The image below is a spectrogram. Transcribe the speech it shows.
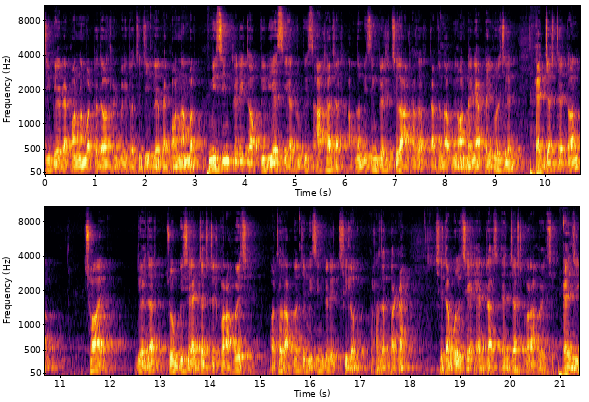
জিপিএফ অ্যাকাউন্ট নাম্বারটা দেওয়া থাকবে, এটা হচ্ছে GPF account number missing credit of previous year rupees আট হাজার, আপনার মিসিং ক্রেডিট ছিল আট হাজার, তার জন্য আপনি অনলাইনে অ্যাপ্লাই করেছিলেন। অ্যাডজাস্টেড অন ছয় দু হাজার চব্বিশে অ্যাডজাস্টেড করা হয়েছে। অর্থাৎ আপনার যে মিসিং ক্রেডিট ছিল আট হাজার টাকা, সেটা বলেছে অ্যাডজাস্ট অ্যাডজাস্ট করা হয়েছে। এজি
